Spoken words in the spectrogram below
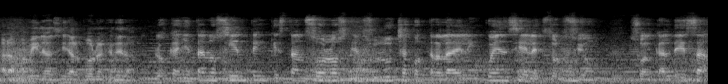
a las familias y al pueblo en general. Los cañetanos sienten que están solos en su lucha contra la delincuencia y la extorsión. Su alcaldesa,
